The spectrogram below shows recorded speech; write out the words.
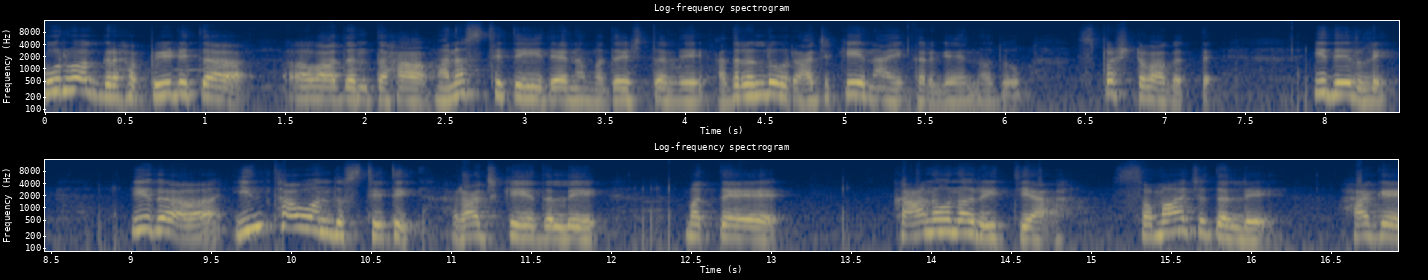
ಪೂರ್ವಗ್ರಹ ಪೀಡಿತವಾದಂತಹ ಮನಸ್ಥಿತಿ ಇದೆ ನಮ್ಮ ದೇಶದಲ್ಲಿ. ಅದರಲ್ಲೂ ರಾಜಕೀಯ ನಾಯಕರಿಗೆ ಅನ್ನೋದು ಸ್ಪಷ್ಟವಾಗುತ್ತೆ. ಇದಿರಲಿ. ಈಗ ಇಂಥ ಒಂದು ಸ್ಥಿತಿ ರಾಜಕೀಯದಲ್ಲಿ ಮತ್ತು ಕಾನೂನು ರೀತಿಯ ಸಮಾಜದಲ್ಲಿ ಹಾಗೆ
